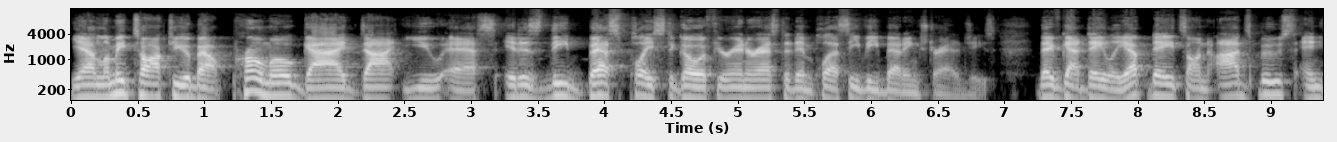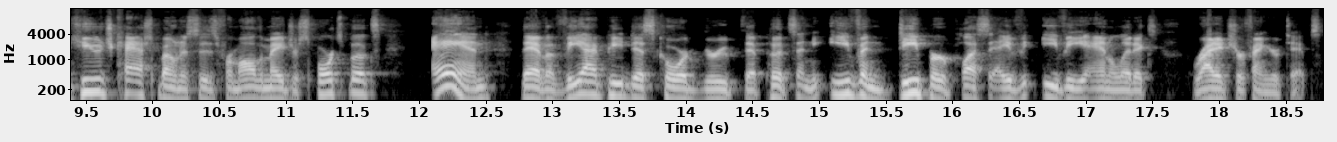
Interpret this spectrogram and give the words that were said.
Yeah, let me talk to you about promoguy.us. It is the best place to go if you're interested in plus EV betting strategies. They've got daily updates on odds boosts and huge cash bonuses from all the major sports books. And they have a VIP Discord group that puts an even deeper plus EV analytics right at your fingertips.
